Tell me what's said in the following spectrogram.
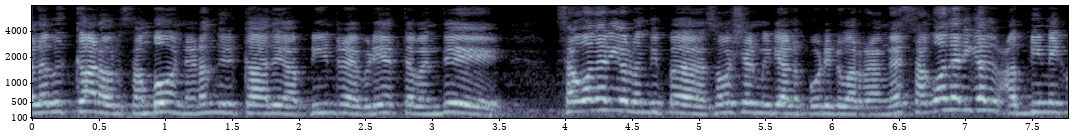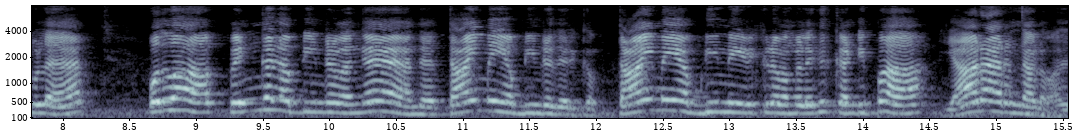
அளவுக்கான ஒரு சம்பவம் நடந்திருக்காது அப்படின்ற விடயத்தை வந்து சகோதரிகள் வந்து இப்ப சோஷியல் மீடியால போட்டுட்டு வர்றாங்க. சகோதரிகள் அப்படின்னைக்குள்ள பொதுவாக பெண்கள் அப்படின்றவங்க அந்த தாய்மை அப்படின்றது இருக்கும். தாய்மை அப்படின்னு இருக்கிறவங்களுக்கு கண்டிப்பாக யாராக இருந்தாலும் அது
